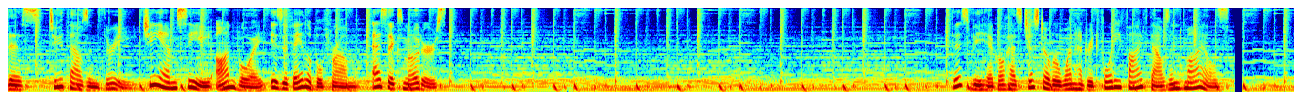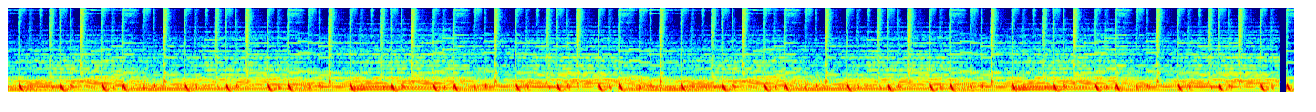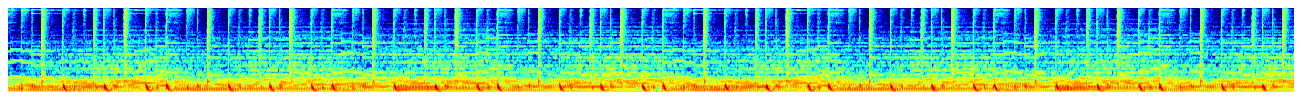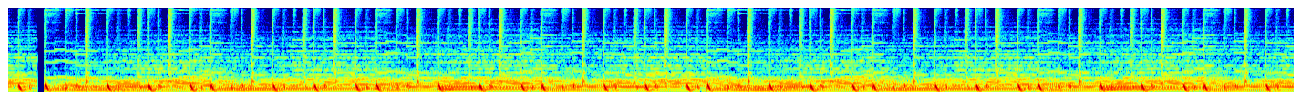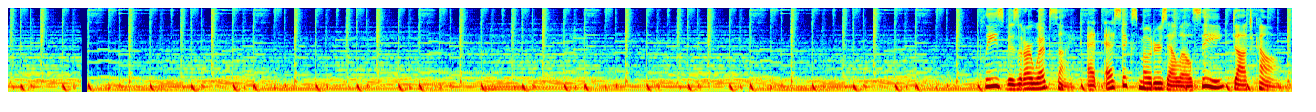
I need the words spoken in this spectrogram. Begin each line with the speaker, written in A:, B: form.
A: This 2003 GMC Envoy is available from Essex Motors. This vehicle has just over 145,000 miles. Please visit our website at essexmotorsllc.com.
